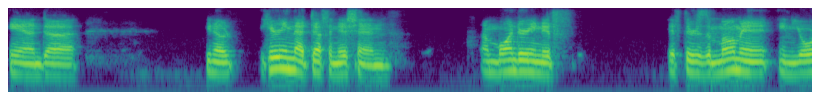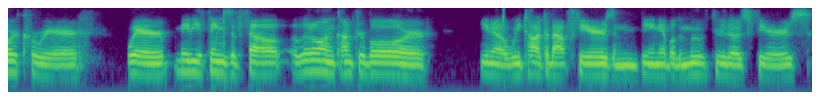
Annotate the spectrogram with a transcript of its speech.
And, uh, you know, hearing that definition, I'm wondering if if there's a moment in your career where maybe things have felt a little uncomfortable or you know we talk about fears and being able to move through those fears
